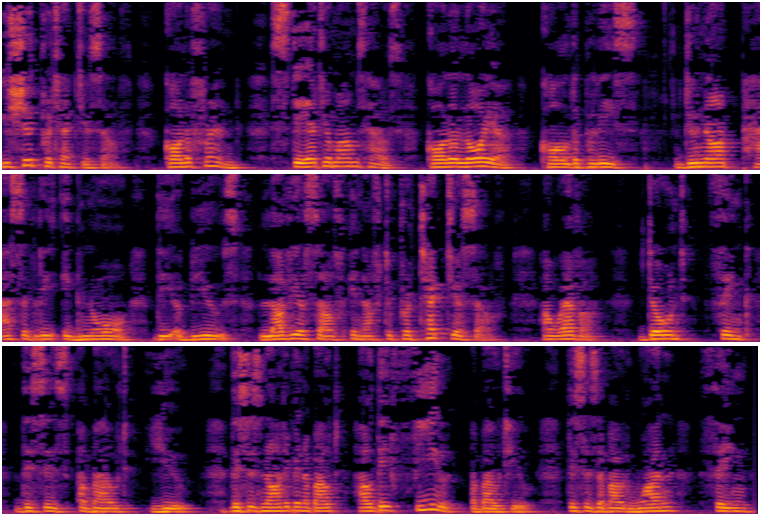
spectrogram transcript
you should protect yourself. Call a friend. Stay at your mom's house. Call a lawyer. Call the police. Do not passively ignore the abuse. Love yourself enough to protect yourself. However, don't think this is about you. This is not even about how they feel about you. This is about one thing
